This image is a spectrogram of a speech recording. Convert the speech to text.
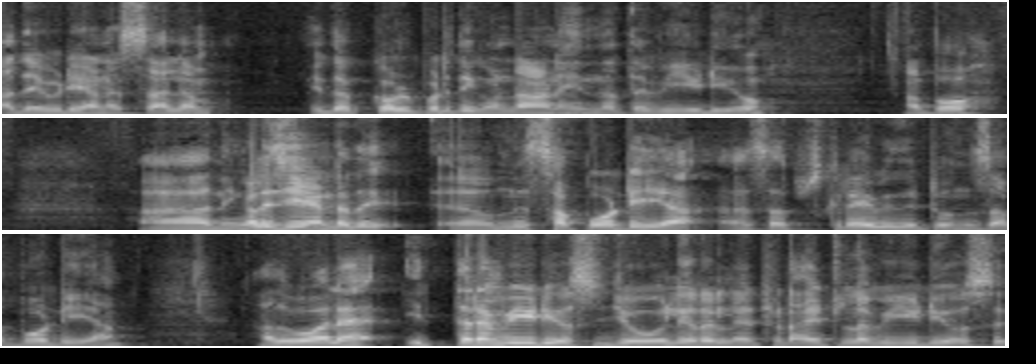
അതെവിടെയാണ് സ്ഥലം ഇതൊക്കെ ഉൾപ്പെടുത്തിക്കൊണ്ടാണ് ഇന്നത്തെ വീഡിയോ. അപ്പോൾ നിങ്ങൾ ചെയ്യേണ്ടത് ഒന്ന് സപ്പോർട്ട് ചെയ്യുക സബ്സ്ക്രൈബ് ചെയ്തിട്ട് ഒന്ന് സപ്പോർട്ട് ചെയ്യുക. അതുപോലെ ഇത്തരം വീഡിയോസ് ജോലി റിലേറ്റഡ് ആയിട്ടുള്ള വീഡിയോസ്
